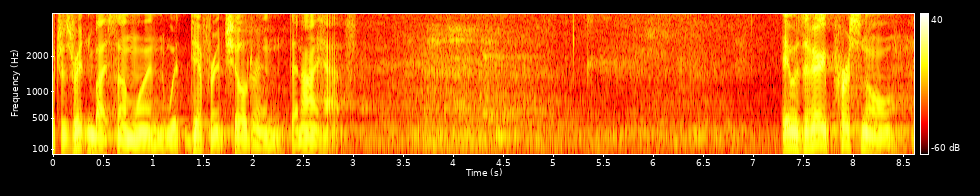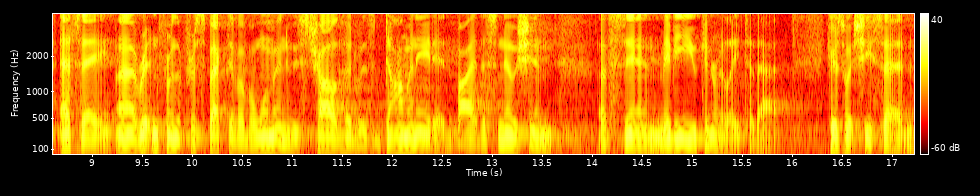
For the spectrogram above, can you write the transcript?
which was written by someone with different children than I have. It was a very personal essay uh, written from the perspective of a woman whose childhood was dominated by this notion of sin. Maybe you can relate to that. Here's what she said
